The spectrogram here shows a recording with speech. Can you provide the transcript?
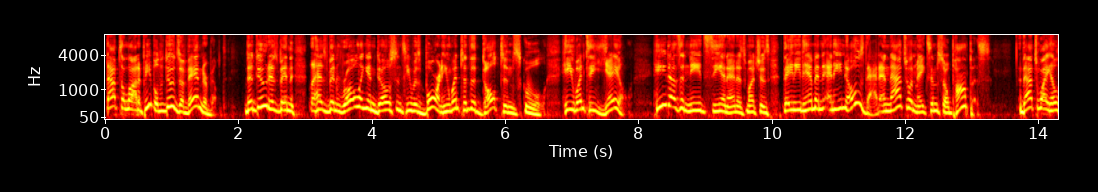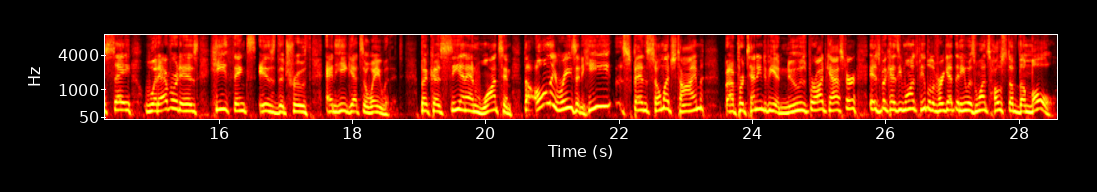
that's a lot of people. The dude's a Vanderbilt. The dude has been has been rolling in dough since he was born. He went to the Dalton School. He went to Yale. He doesn't need CNN as much as they need him, and, and he knows that. And that's what makes him so pompous. That's why he'll say whatever it is he thinks is the truth, and he gets away with it because CNN wants him. The only reason he spends so much time uh, pretending to be a news broadcaster is because he wants people to forget that he was once host of The Mole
